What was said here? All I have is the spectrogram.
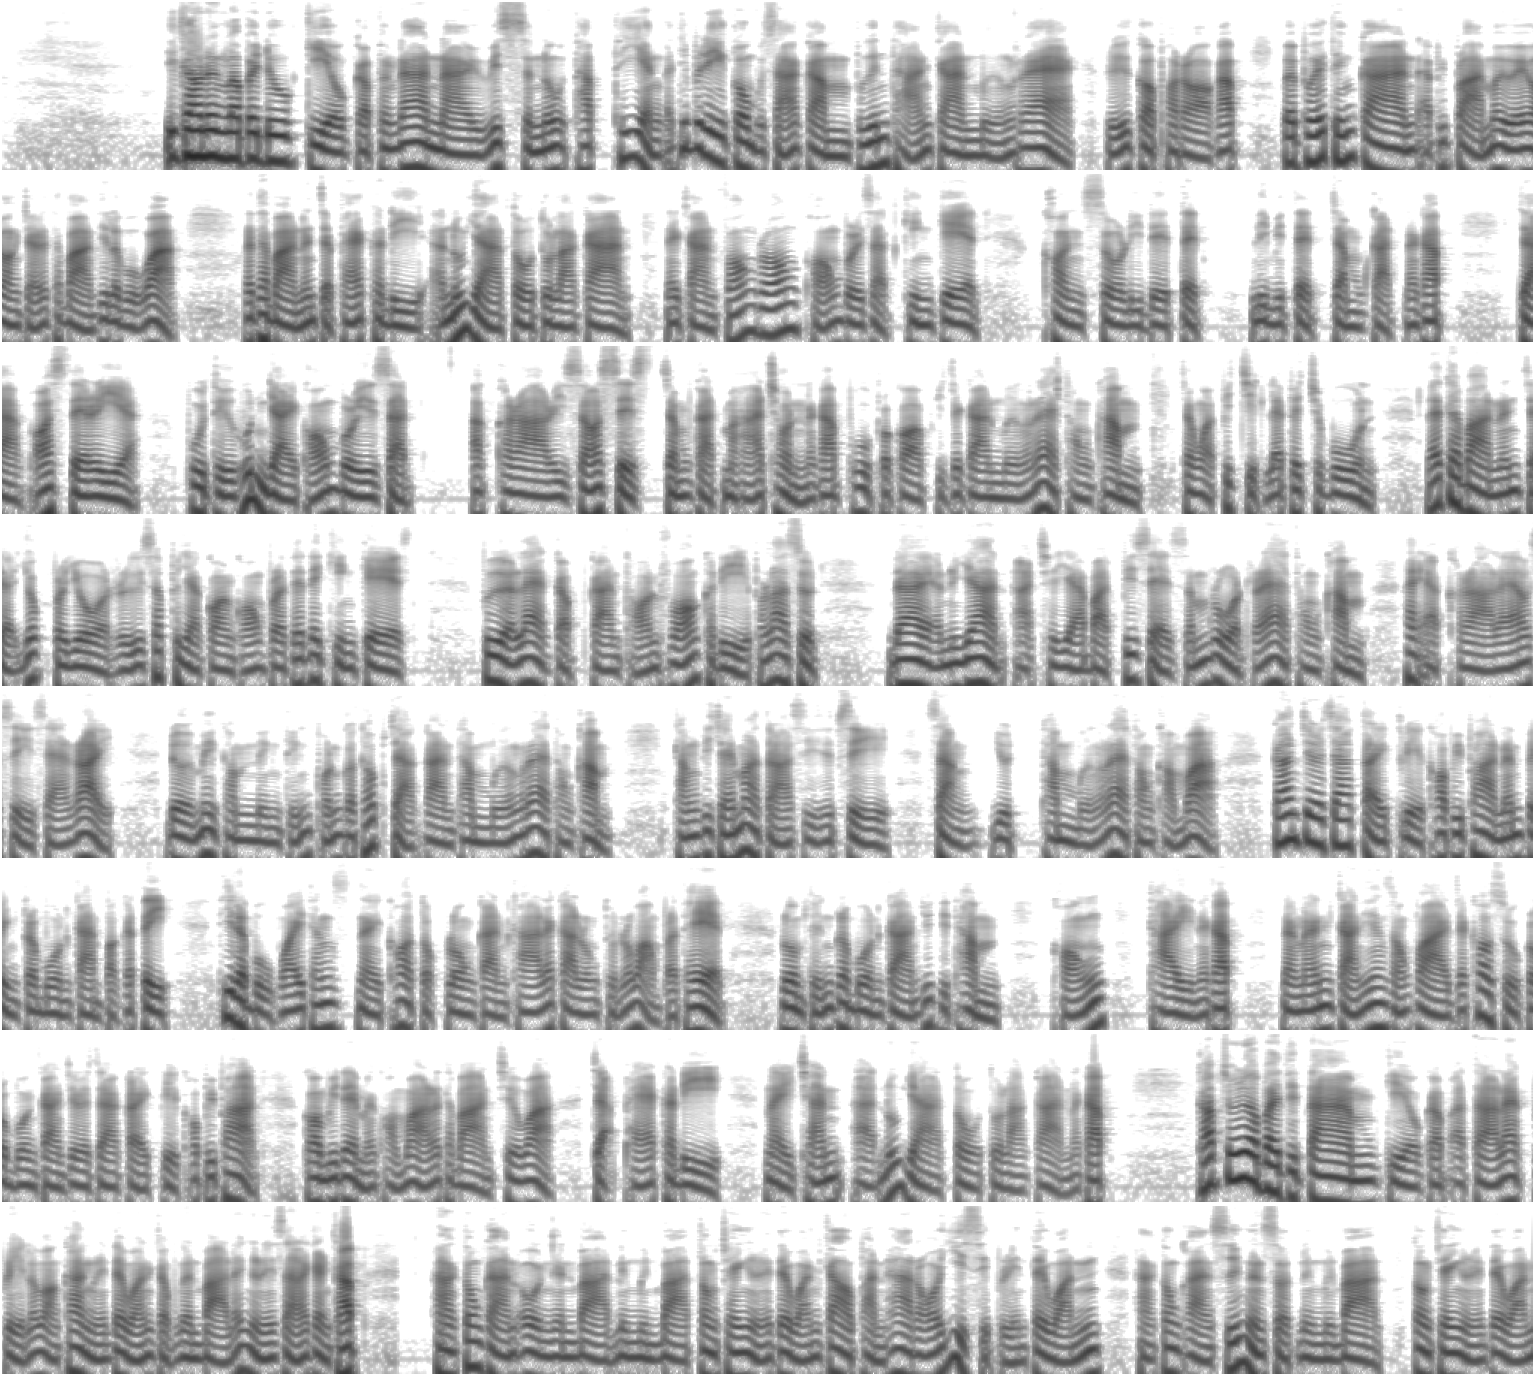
อีกข่าวหนึ่งเราไปดูเกี่ยวกับทางด้านนายวิษณุทัพเที่ยง อธิบดีกรมอุตสาหกรรมพื้นฐานการเมืองแร่หรือกพรครับเปิดเผยถึงการอภิปรายไม่ไว้วางใจรัฐบาลที่ระบุว่า รัฐบาลนั้นจะแพ้คดีอนุญาโตตุลาการ ในการฟ้องร้องของบริษัทคิงเกตคอนโซลิเดเต็ด Kingate Consolidated Limited จำกัดนะครับ จากออสเตรเลีย ผู้ถือหุ้นใหญ่ของบริษัทอัครา Resources จำกัดมหาชนนะครับ ผู้ประกอบกิจการเมืองแร่ทองคำจังหวัดพิจิตรและเพชรบูรณ์รัฐบาลนั้นจะยกประโยชน์หรือทรัพยากรของประเทศในคิงส์เกต เพื่อแลกกับการถอนฟ้องคดี เพราะล่าสุดได้อนุญาตอาชญาบัตรพิเศษสำรวจแร่ทองคำให้อัคราแล้ว4 0 0แสนไร่ โดยไม่คำนึงถึงผลกระทบจากการทำเหมืองแร่ทองคำทั้งที่ใช้มาตรา 44 สั่งหยุดทำเหมืองแร่ทองคำว่า การเจรจาไกล่เกลี่ยข้อพิพาทนั้นเป็นกระบวนการปกติ ที่ระบุไว้ทั้งในข้อตกลงการค้าและการลงทุนระหว่างประเทศ รวมถึงกระบวนการยุติธรรมของไทยนะครับดังนั้นการที่ทั้งสองฝ่ายจะเข้าสู่กระบวนการเจรจาไกล่เกลี่ยข้อพิพาทก็ไม่ได้หมายความว่ารัฐบาลเชื่อว่าจะแพ้คดีในชั้นอนุญาโตตุลาการนะครับ ครับช่วงนี้เราไปติดตามเกี่ยวกับอัตราแลกเปลี่ยนระหว่างค่าเงินไต้หวันกับเงินบาทและเงินในสหรัฐกันครับ หากต้องการโอนเงินบาท 10,000 บาท ต้องใช้เงินในไต้หวัน 9,520 เหรียญไต้หวัน หากต้องการซื้อเงินสด 10,000 บาท ต้องใช้เงินในไต้หวัน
